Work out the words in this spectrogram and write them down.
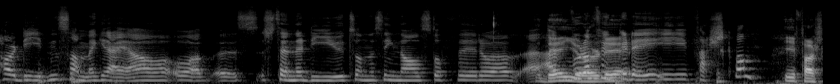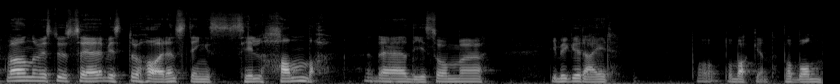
Har de den samme greia, og, og eh, sender de ut sånne signalstoffer? Og, er, hvordan funker de- det i ferskvann? I ferskvann, hvis du, ser, hvis du har en stingsildhann, da Det er de som eh, De bygger reir på, på bakken. På bånn.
